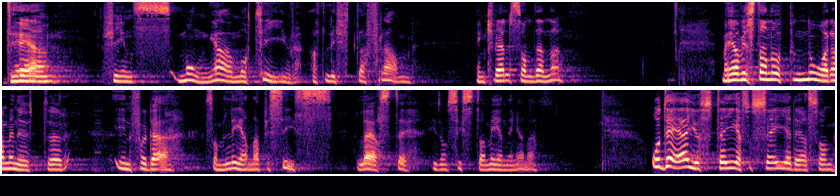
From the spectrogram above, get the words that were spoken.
Det finns många motiv att lyfta fram en kväll som denna. Men jag vill stanna upp några minuter inför det som Lena precis läste i de sista meningarna. Och det är just det Jesus säger, det som,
